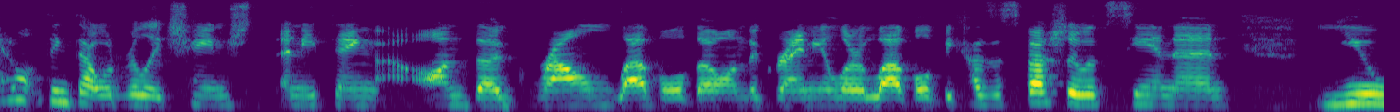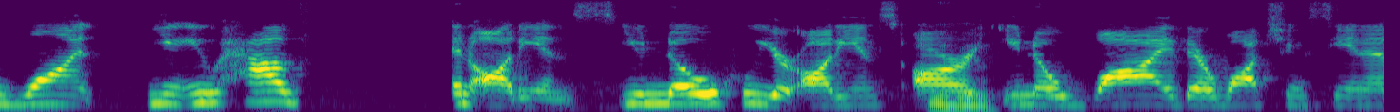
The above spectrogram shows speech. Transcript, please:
I don't think that would really change anything on the ground level, though, on the granular level, because especially with CNN, you want you you have an audience. You know who your audience are. Mm-hmm. You know why they're watching CNN.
